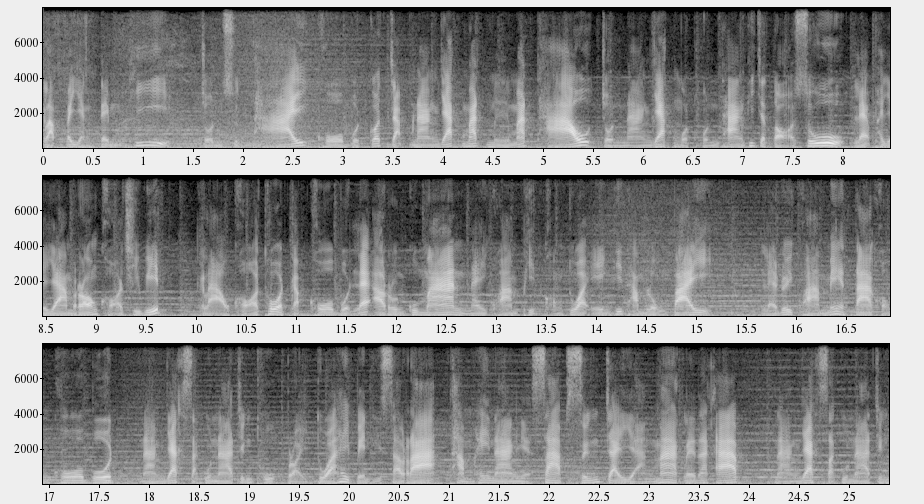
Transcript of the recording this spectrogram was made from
กลับไปอย่างเต็มที่ จนสุดท้ายโคบุตรก็จับนางยักษ์มัดมือมัดเท้า จนนางยักษ์หมดหนทางที่จะต่อสู้ และพยายามร้องขอชีวิต กล่าวขอโทษกับโคบุตรและอรุณกุมารในความผิดของตัวเองที่ทำลงไป และด้วยความเมตตาของโคบุตร นางยักษ์สกุณาจึงถูกปล่อยตัวให้เป็นอิสระทำให้นางเนี่ยซาบซึ้งใจอย่างมากเลยนะครับ นางยักษ์สกุณาจึง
